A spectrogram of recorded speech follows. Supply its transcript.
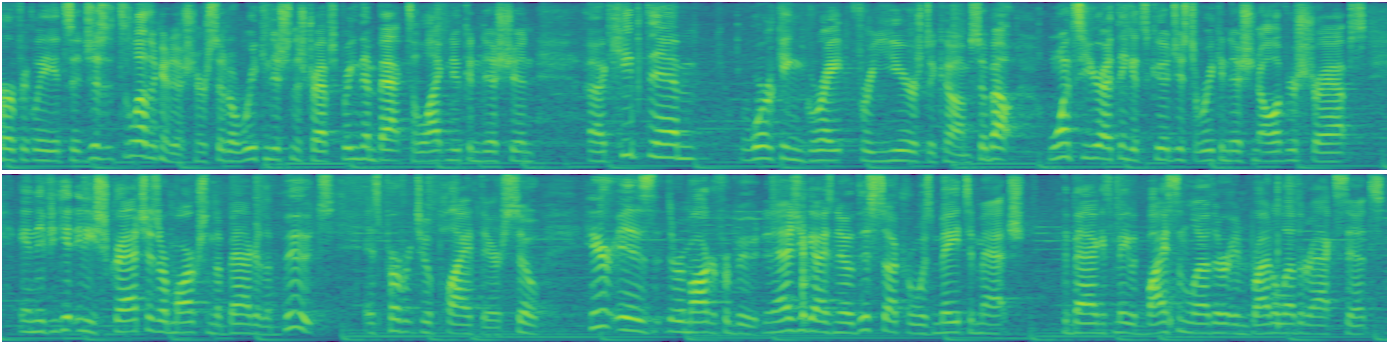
perfectly. It's a, just it's a leather conditioner, so it'll recondition the straps, bring them back to like new condition, uh, keep them working great for years to come. So about once a year, I think it's good just to recondition all of your straps. And if you get any scratches or marks on the bag or the boots, it's perfect to apply it there. So here is the Roamographer boot. And as you guys know, this sucker was made to match the bag. It's made with bison leather and bridle leather accents.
